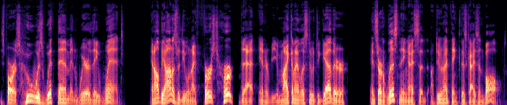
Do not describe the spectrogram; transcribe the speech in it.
as far as who was with them and where they went. And I'll be honest with you, when I first heard that interview, Mike and I listened to it together and started listening. I said, Oh, dude, I think this guy's involved.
